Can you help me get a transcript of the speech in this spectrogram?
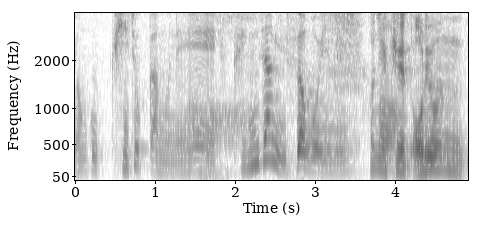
영국 귀족 가문에 어. 굉장히 있어 보이는. 아니 어. 이렇게 어 려운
